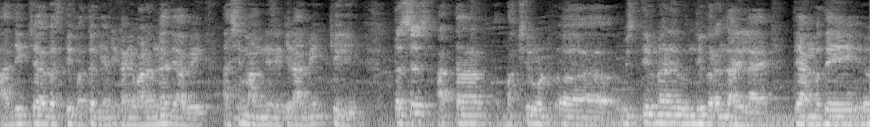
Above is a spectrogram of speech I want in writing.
अधिकच्या गस्ती पथक या ठिकाणी वाढवण्यात यावे अशी मागणी देखील आम्ही केली. तसेच आता भाक्षी रोड विस्तीर्ण रुंदीकरण झालेलं आहे. त्यामध्ये अ,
